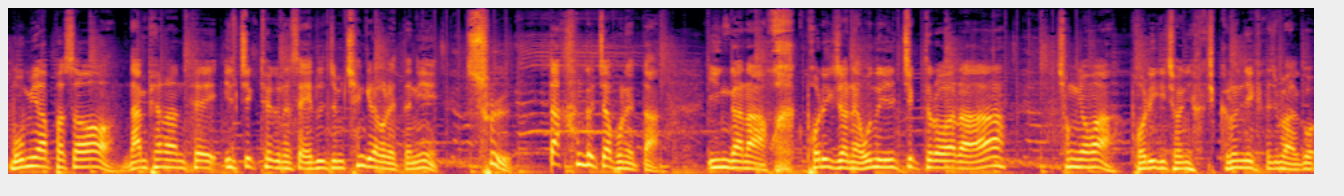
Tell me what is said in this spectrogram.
몸이 아파서 남편한테 일찍 퇴근해서 애들 좀 챙기라고 그랬더니 술 딱 한 글자 보냈다. 인간아 확 버리기 전에 오늘 일찍 들어와라. 청룡아 버리기 전이 그런 얘기 하지 말고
